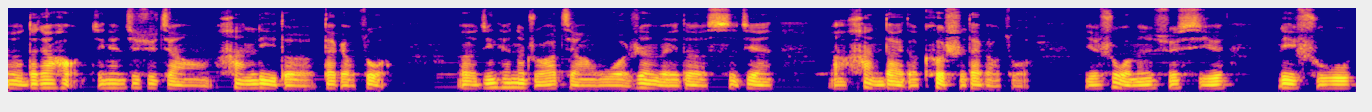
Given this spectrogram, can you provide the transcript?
嗯，大家好，今天继续讲汉隶的代表作。呃，今天呢主要讲我认为的四件啊汉代的刻石代表作，也是我们学习隶书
